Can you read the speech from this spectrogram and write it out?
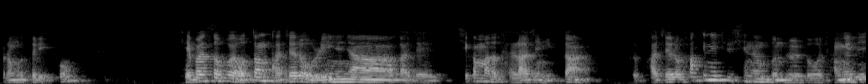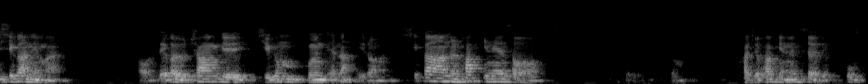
그런 것들이 있고 개발 서버에 어떤 과제를 올리느냐가 이제 시간마다 달라지니까 그 과제를 확인해 주시는 분들도 정해진 시간에만 어, 내가 요청한 게 지금 보면 되나? 이런 시간을 확인해서 그좀 과제 확인했어야 됐고,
